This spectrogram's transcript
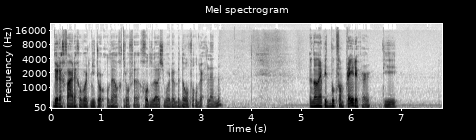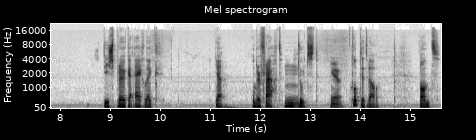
de rechtvaardige wordt niet door onheil getroffen, goddelozen worden bedolven onder ellende. En dan heb je het boek van Prediker, die die spreuken eigenlijk ja, ondervraagt, Mm. toetst. Klopt dit wel? Want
